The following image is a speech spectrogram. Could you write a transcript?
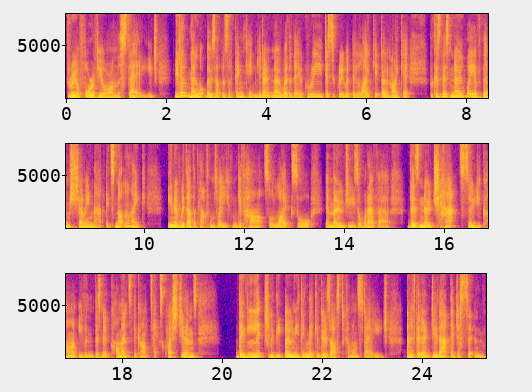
three or four of you are on the stage, you don't know what those others are thinking. You don't know whether they agree, disagree, whether they like it, don't like it, because there's no way of them showing that. It's not like you know, with other platforms where you can give hearts or likes or emojis or whatever, there's no chat. So you can't even, there's no comments, they can't text questions. They literally, the only thing they can do is ask to come on stage. And if they don't do that, they just sit and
